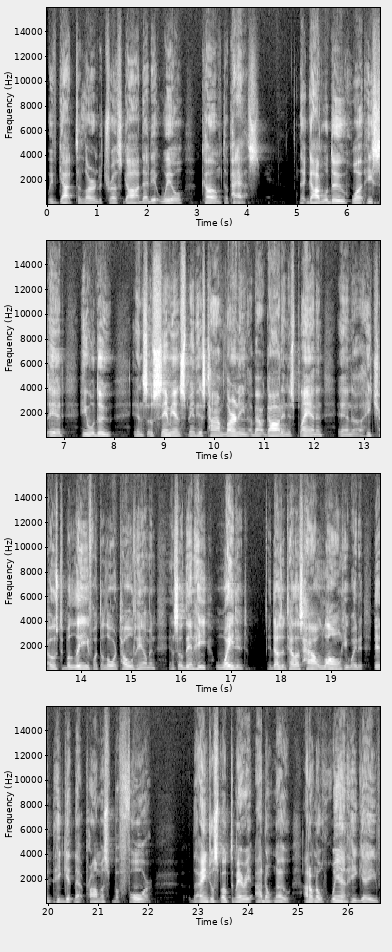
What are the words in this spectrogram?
We've got to learn to trust God that it will come to pass that God will do what he said he will do. And so Simeon spent his time learning about God and his plan, and, and uh, he chose to believe what the Lord told him. And, and so then he waited. It doesn't tell us how long he waited. Did he get that promise before the angel spoke to Mary? I don't know. I don't know when he gave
